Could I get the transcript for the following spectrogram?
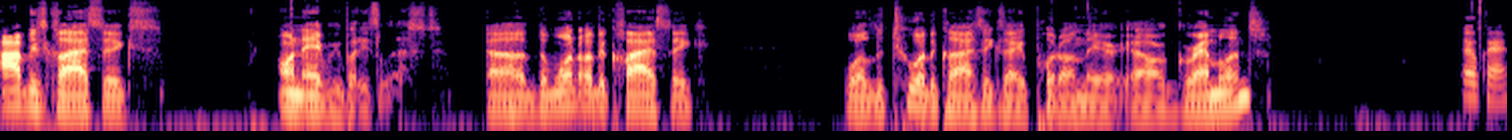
obvious classics on everybody's list. Uh, the one other classic, well, the two other classics I put on there are Gremlins. Okay.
